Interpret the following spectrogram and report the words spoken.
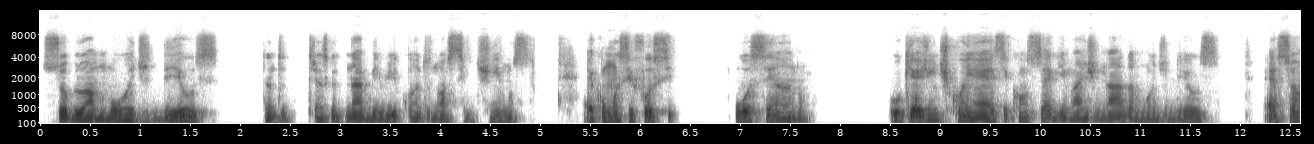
sobre o amor de Deus, tanto transcrito na Bíblia quanto nós sentimos, é como se fosse o oceano. O que a gente conhece e consegue imaginar do amor de Deus é só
